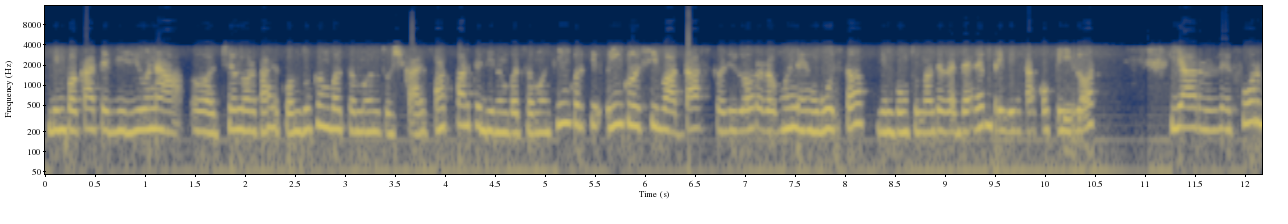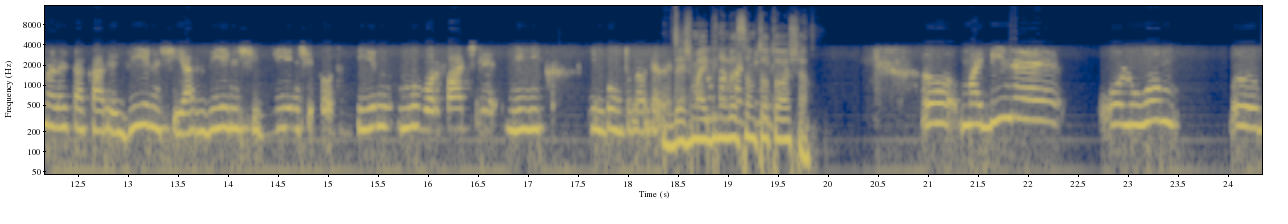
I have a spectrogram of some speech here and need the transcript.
Din păcate, viziunea uh, celor care conduc învățământul și care fac parte din învățământ, inclusiv a dascălilor, rămâne îngustă, din punctul meu de vedere, în privința copiilor. Iar reformele astea care vin și iar vin și vin și tot vin, nu vor face nimic din punctul meu de vedere. Deci mai bine lăsăm totul așa. uh, mai bine o luăm uh,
